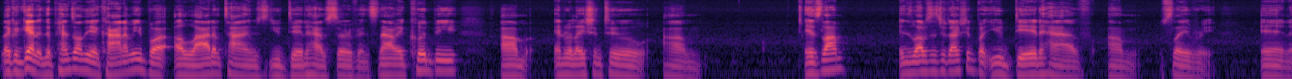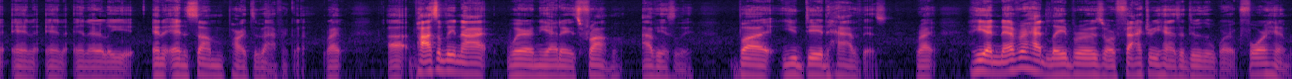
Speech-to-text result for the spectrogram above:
like again, it depends on the economy, but a lot of times you did have servants. Now it could be, um, in relation to um, Islam, in Islam's introduction, but you did have um, slavery in in in in early in in some parts of Africa, right? Uh, possibly not where Nyerere is from, obviously, but you did have this, right? He had never had laborers or factory hands to do the work for him.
